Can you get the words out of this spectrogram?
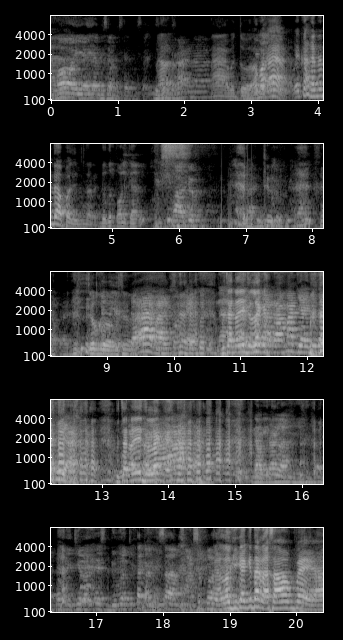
dukun, Oh iya iya bisa bisa bisa. dukun Nah. beranak. Nah, betul. Oh, makanya, eh kalian anda apa sih sebenarnya? Dukun poligami? Waduh. Aduh. Nggak berani. Cukup, cukup. Dah, nggak ikut, nggak ikut. Bercandanya jelek ya. Bukan Rahmat ya itu tadi ya. Bercandanya jelek ya. Nah, inilah. berani. Pemikiran S2 kita nggak bisa masuk lah. Nah, ya. logika kita nggak sampai ya.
